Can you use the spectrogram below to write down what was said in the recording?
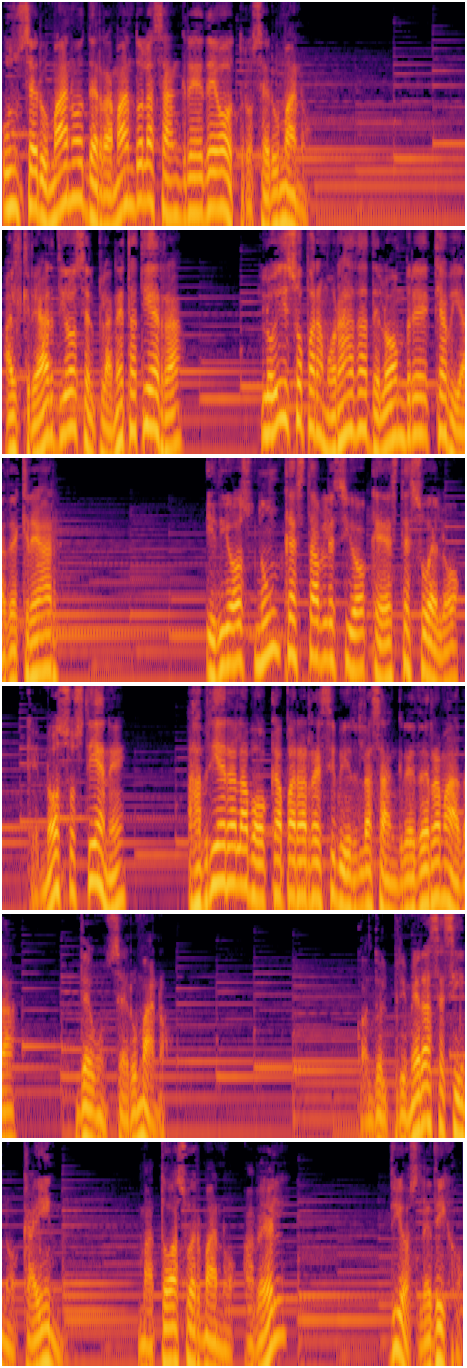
Un ser humano derramando la sangre de otro ser humano. Al crear Dios el planeta Tierra, lo hizo para morada del hombre que había de crear. Y Dios nunca estableció que este suelo, que no sostiene, abriera la boca para recibir la sangre derramada de un ser humano. Cuando el primer asesino, Caín, mató a su hermano Abel, Dios le dijo,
